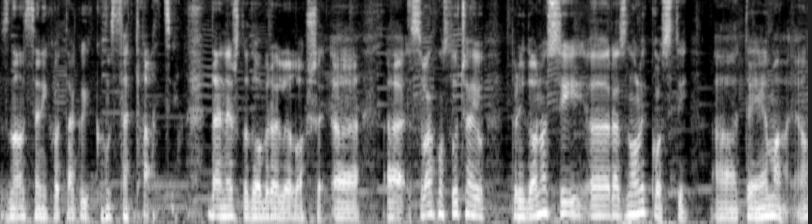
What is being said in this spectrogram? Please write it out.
znanstvenih od takvih konstatacija da je nešto dobro ili loše. E, e, svakom slučaju pridonosi raznolikosti tema, jel?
